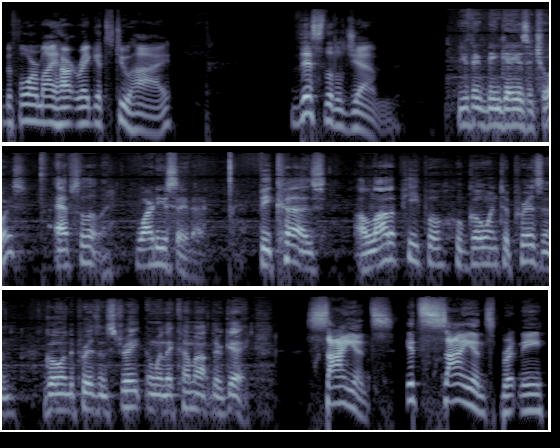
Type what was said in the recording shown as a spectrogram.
before my heart rate gets too high, this little gem. You think being gay is a choice? Absolutely. Why do you say that? Because a lot of people who go into prison go into prison straight, and when they come out, they're gay. Science. It's science, Brittany.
